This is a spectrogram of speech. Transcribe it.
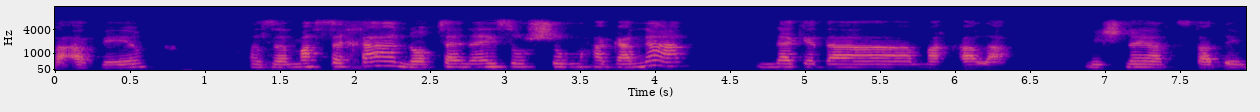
באוויר, אז המסכה נותן איזושהי הגנה נגד המחלה משני הצדדים.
